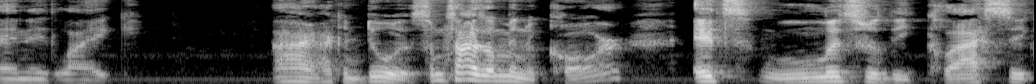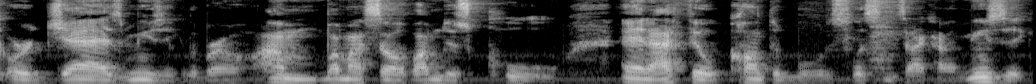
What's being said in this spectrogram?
and it like all right, I can do it. Sometimes I'm in the car. It's literally classic or jazz music, bro. I'm by myself. I'm just cool, and I feel comfortable just listening to that kind of music.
